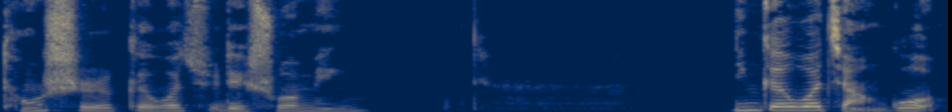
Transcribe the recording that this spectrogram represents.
同时给我举例说明。您给我讲过，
